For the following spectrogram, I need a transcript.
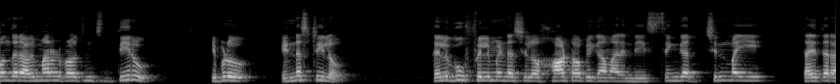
కొందరు అభిమానులు ప్రవర్తించిన తీరు ఇప్పుడు ఇండస్ట్రీలో తెలుగు ఫిల్మ్ ఇండస్ట్రీలో హాట్ టాపిక్గా మారింది. సింగర్ చిన్మయి తదితర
